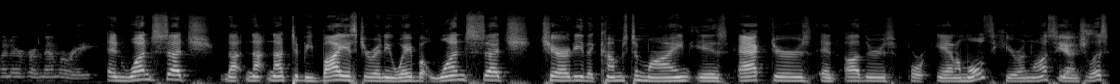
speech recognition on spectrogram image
honor her memory. And one such, not, not, not to be biased or any way, but one such charity that comes to mind is Actors and Others for Animals here in Los Yes. Angeles,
